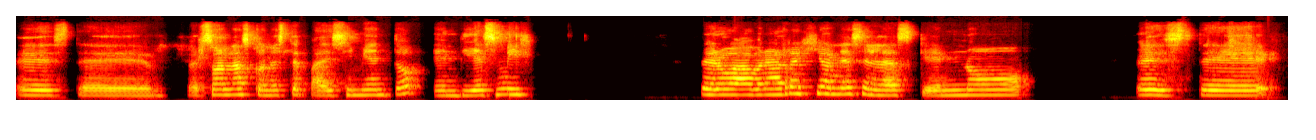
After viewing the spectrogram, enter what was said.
este, personas con este padecimiento en 10.000. Pero habrá regiones en las que no este,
